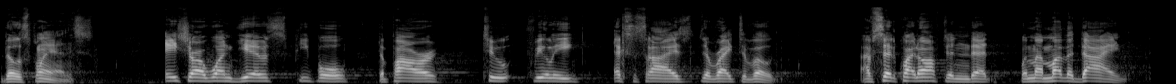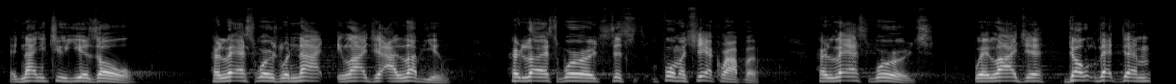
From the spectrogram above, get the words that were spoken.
those plans. H.R. 1 gives people the power to freely exercise their right to vote. I've said quite often that when my mother died at 92 years old, her last words were not, Elijah, I love you. Her last words, this former sharecropper, her last words were, Elijah, don't let them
